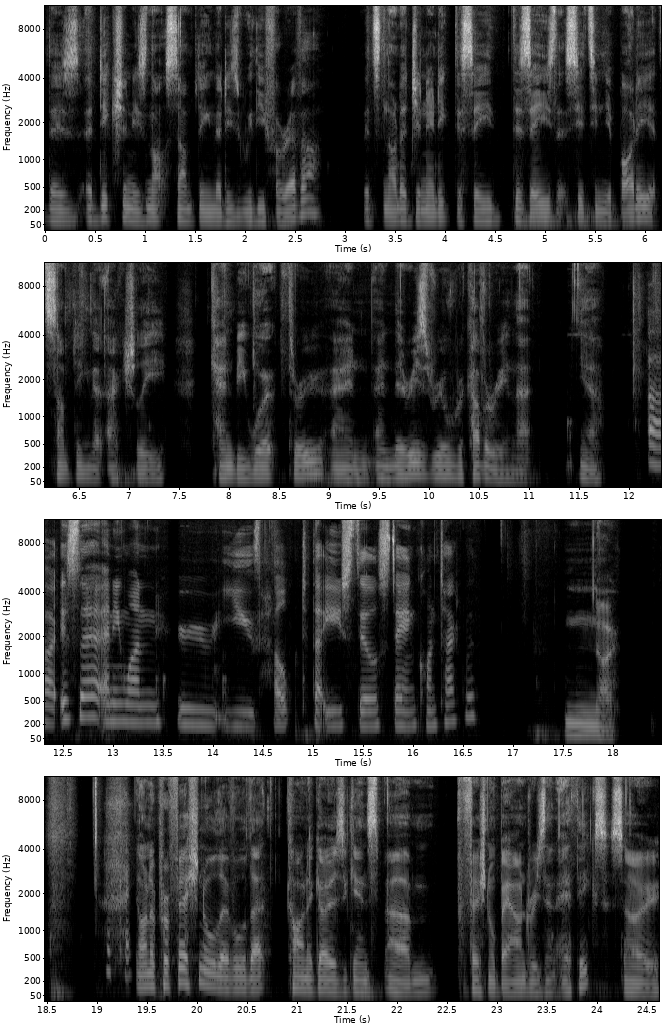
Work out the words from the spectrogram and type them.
there's addiction is not something that is with you forever. It's not a genetic disease disease that sits in your body. It's something that actually can be worked through and and there is real recovery in that. Yeah. Uh, is there anyone who you've helped that you still stay in contact with? No. Okay. On a professional level that kind of goes against um, professional boundaries and ethics. So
